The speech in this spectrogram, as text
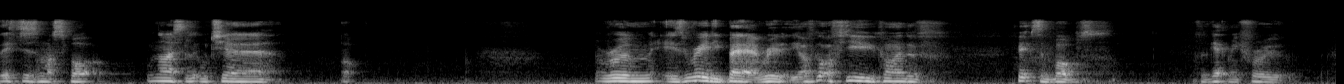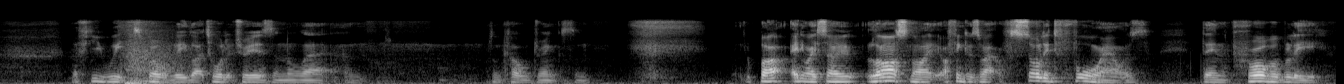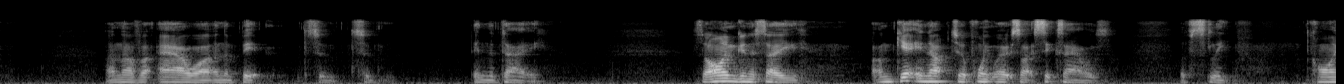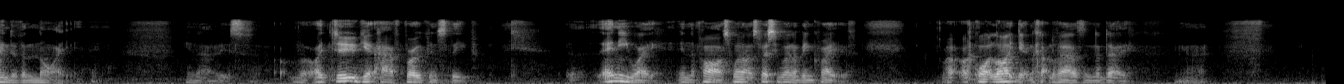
this is my spot. Nice little chair. Room is really bare. Really, I've got a few kind of bits and bobs to get me through a few weeks, probably like toiletries and all that, and some cold drinks and. But anyway, so last night I think it was about solid four hours, then probably another hour and a bit to to in the day. So I'm gonna say I'm getting up to a point where it's like six hours of sleep, kind of a night. You know, it's I do get have broken sleep. Uh, anyway, in the past, when I, especially when I've been creative, I, I quite like getting a couple of hours in the day.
